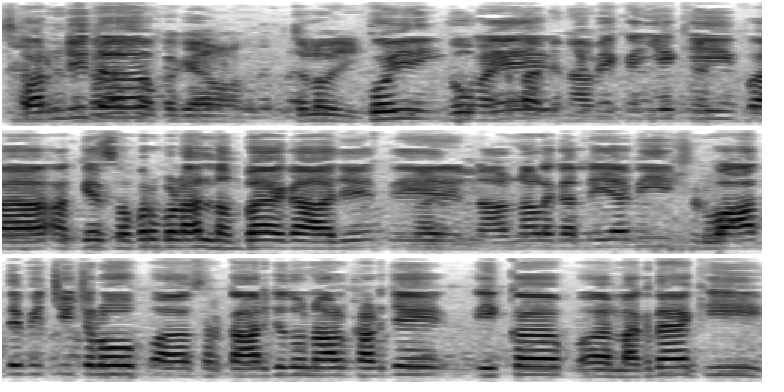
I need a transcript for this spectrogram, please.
ਪਰਮਜੀਤ ਸੱਪ ਗਿਆ ਹੁਣ ਚਲੋ ਜੀ ਕੋਈ ਨਹੀਂ ਦੋ ਮਿੰਟ ਇਹ ਤੁਹਾਡੇ ਨਾਲ ਜਿਵੇਂ ਕਹੀਏ ਕਿ ਅ, ਅੱਗੇ ਸਫ਼ਰ ਬੜਾ ਲੰਬਾ ਹੈਗਾ ਅਜੇ ਤੇ ਨਾਲ ਨਾਲ ਗੱਲ ਇਹ ਆ ਵੀ ਸ਼ੁਰੂਆਤ ਦੇ ਵਿੱਚ ਹੀ ਚਲੋ ਅ, ਸਰਕਾਰ ਜਦੋਂ ਨਾਲ ਖੜ ਜੇ ਇੱਕ ਅ, ਲੱਗਦਾ ਹੈ ਕਿ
